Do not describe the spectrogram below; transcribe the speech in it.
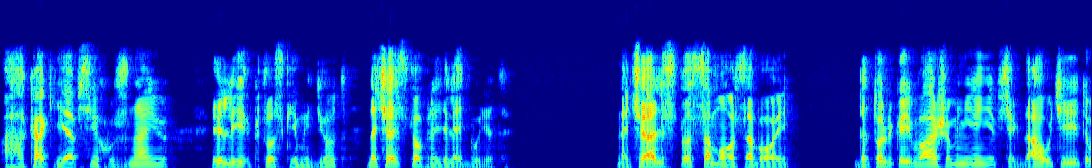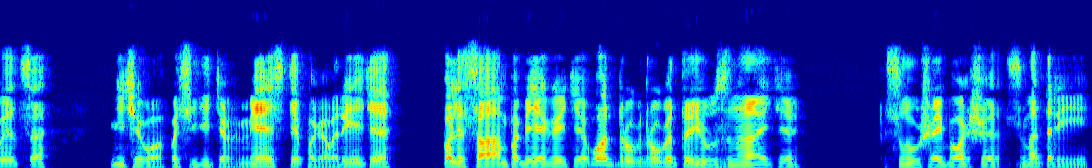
А как я всех узнаю? Или кто с кем идет? Начальство определять будет? Начальство, само собой. Да только и ваше мнение всегда учитывается, Ничего, посидите вместе, поговорите, по лесам побегайте, вот друг друга-то и узнаете. Слушай больше, смотри.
